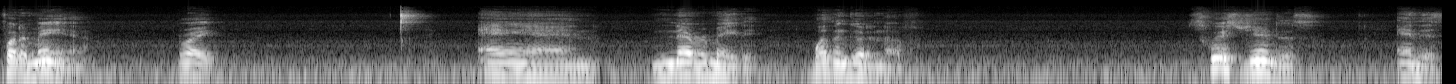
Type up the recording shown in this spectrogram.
for the man, right? And never made it. Wasn't good enough. Switched genders and is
